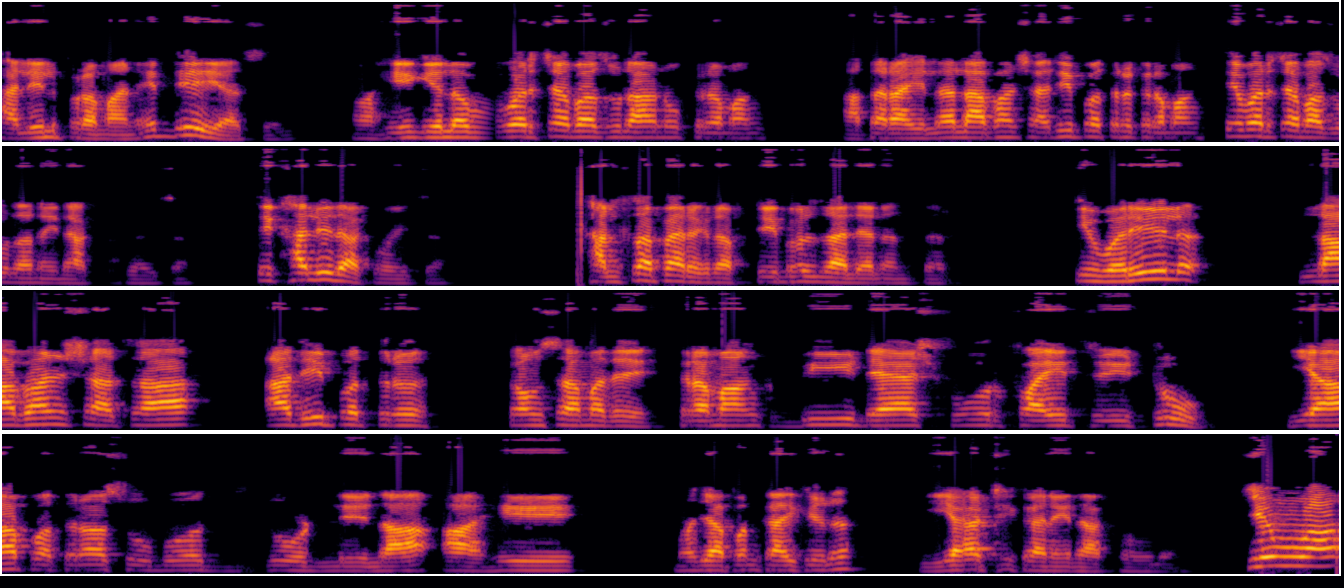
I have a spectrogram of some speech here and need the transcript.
खालील प्रमाणे देय असेल. हे गेलं वरच्या बाजूला अनुक्रमांक. आता राहिला लाभांश अधिपत्र क्रमांक. ते वरच्या बाजूला नाही दाखवायचं. ते खाली दाखवायचं. खालचा पॅराग्राफ टेबल झाल्यानंतर. की वरील लाभांशाचा अधिपत्र कंसामध्ये क्रमांक B dash four five three two या पत्रासोबत जोडलेला आहे. म्हणजे आपण काय केलं? या ठिकाणी दाखवलं. किंवा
